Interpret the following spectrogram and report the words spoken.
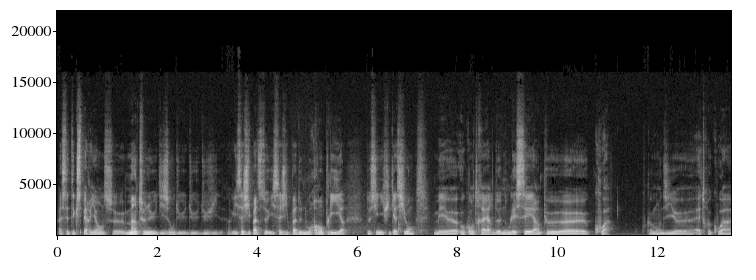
à cette expérience maintenue, disons, du, vide. Il ne s'agit pas, de, pas de nous remplir de signification, mais euh, au contraire de nous laisser un peu quoi comme on dit, être quoi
